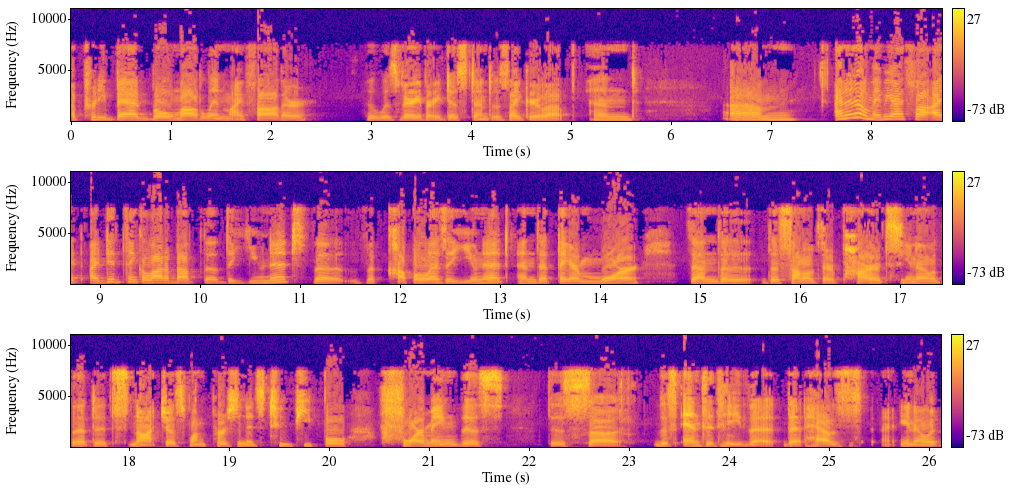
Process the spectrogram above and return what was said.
a pretty bad role model in my father, who was very very distant as I grew up, and um, I don't know. Maybe I thought I I did think a lot about the the unit, the the couple as a unit, and that they are more than the the sum of their parts. You know that it's not just one person; it's two people forming this this uh, this entity that that has you know it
